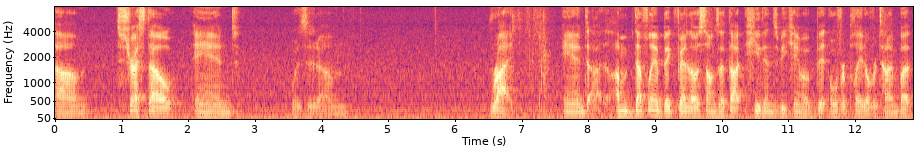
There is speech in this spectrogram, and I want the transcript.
um, Stressed Out, and was it um, Ride. And uh, I'm definitely a big fan of those songs. I thought Heathens became a bit overplayed over time, but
